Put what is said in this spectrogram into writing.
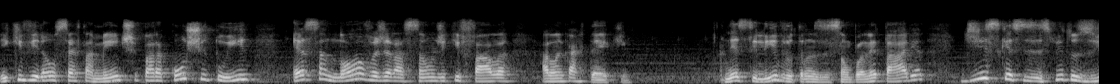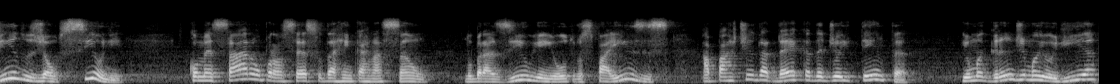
e que virão certamente para constituir essa nova geração de que fala Allan Kardec. Nesse livro, Transição Planetária, diz que esses espíritos vindos de Alcione começaram o processo da reencarnação no Brasil e em outros países a partir da década de 80 e uma grande maioria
